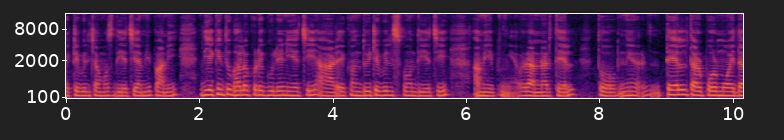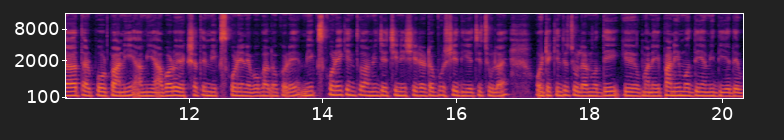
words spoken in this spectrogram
এক টেবিল চামচ দিয়েছি আমি পানি। দিয়ে কিন্তু ভালো করে গুলে নিয়েছি আর এখন দুই টেবিল স্পুন দিয়েছি আমি রান্নার তেল। তো তেল, তারপর ময়দা, তারপর পানি আমি আবারও একসাথে মিক্স করে নেব ভালো করে। মিক্স করে কিন্তু আমি যে চিনি শিরাটা বসিয়ে দিয়েছি চুলায়, ওইটা কিন্তু চুলার মধ্যেই মানে পানির মধ্যেই আমি দিয়ে দেব।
